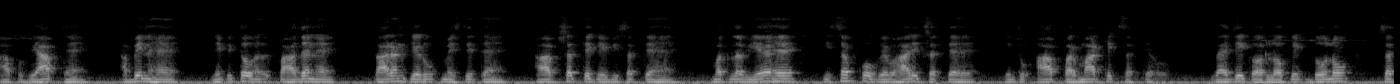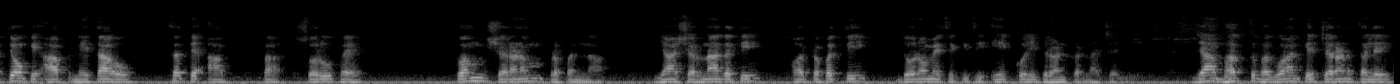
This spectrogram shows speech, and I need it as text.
आप व्याप्त हैं, अभिन्न हैं, निपितोपादन है, कारण के रूप में स्थित हैं, आप सत्य के भी सत्य हैं। मतलब यह है कि सबको व्यवहारिक सत्य है, किंतु आप परमार्थिक सत्य हो। वैदिक और लौकिक दोनों सत्यों के आप नेता हो, सत्य आपका स्वरूप है। त्वम शरणम प्रपन्ना। यहाँ शरणागति और प्रपत्ति दोनों में से किसी एक को ही ग्रहण करना चाहिए। जहाँ भक्त भगवान के चरण तले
